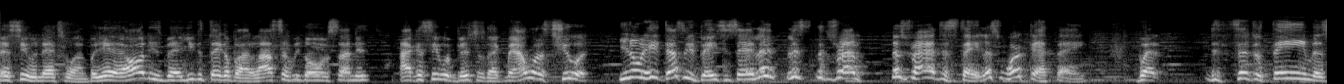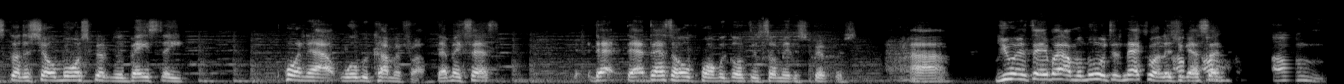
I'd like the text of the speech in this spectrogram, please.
Let's see what next one. But yeah, all these man, you can think about it. Last time we go over Sundays, I can see what Bishop's like, man, I want to chew it. You know, he, that's what he's basically saying. Let, let's let's ride, let's ride this thing. Let's work that thing. But the central theme is going to show more scripture basically pointing out where we're coming from. That makes sense. That that that's the whole point. We go through so many scriptures. Uh, you want to say about? I'm gonna move to the next one unless you got something. I'm,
